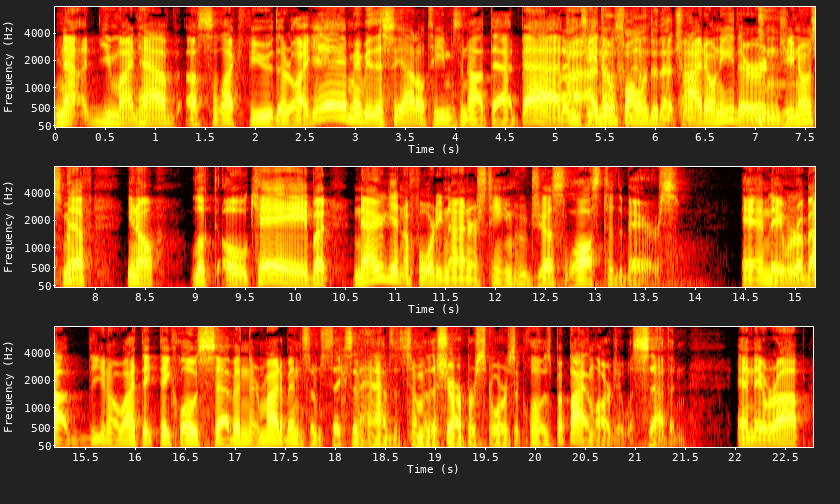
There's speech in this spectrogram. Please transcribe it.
now you might have a select few that are like, "Hey, maybe the Seattle team's not that bad. And I- I don't fall into that trap. I don't either. And Geno Smith, you know, looked okay, but now you're getting a 49ers team who just lost to the Bears. And they Mm-hmm. were about, you know, I think they closed seven. There might have been some six and a halves at some of the sharper stores that closed, but by and large, it was seven. And they were up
